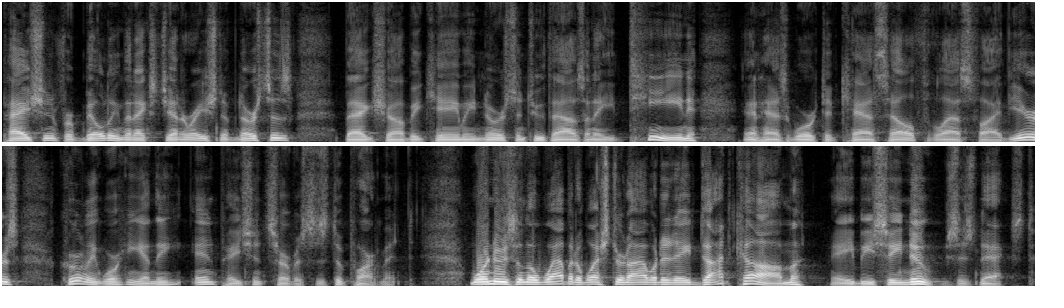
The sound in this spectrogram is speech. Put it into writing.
passion for building the next generation of nurses. Bagshaw became a nurse in 2018 and has worked at Cass Health for the last five years, currently working in the Inpatient Services Department. More news on the web at westerniowatoday.com. ABC News is next.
